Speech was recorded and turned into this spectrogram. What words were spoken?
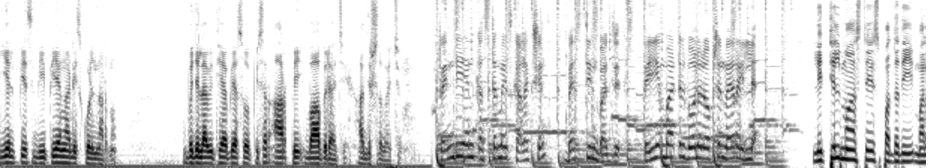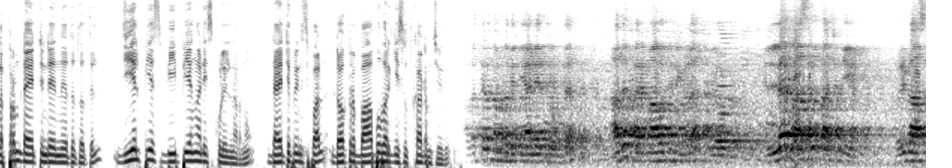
G L P S B P Angadi സ്കൂളിൽ നടന്നു. ഉപജില്ലാ വിദ്യാഭ്യാസ ഓഫീസർ ആർ പി ബാബുരാജ് അധ്യക്ഷത വഹിച്ചു. Trendy and customise collection best in budget തെയ്യം പാട്ടിൽ പോലൊരു ഓപ്ഷൻ വേറെ ഇല്ല. ലിറ്റിൽ മാസ്റ്റേഴ്സ് പദ്ധതി മലപ്പുറം ഡയറ്റിന്റെ നേതൃത്വത്തിൽ G L P S B P Angadi സ്കൂളിൽ നടന്നു. DIET principal doctor Babu Varghese ഉദ്ഘാടനം ചെയ്തു. അവസരം നമ്മുടെ വിദ്യാലയത്തിലുണ്ട്. അത് പരമാവധി നിങ്ങൾ എല്ലാ ക്ലാസ്സുകളും അറ്റൻഡ് ചെയ്യണം. ഒരു ക്ലാസ്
